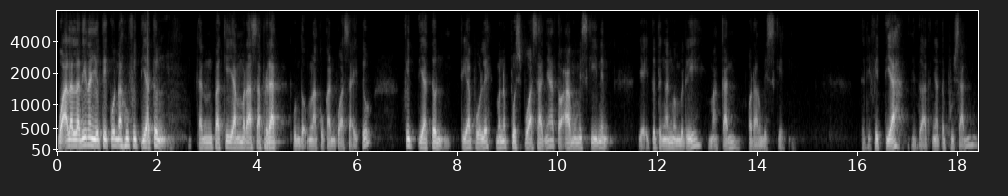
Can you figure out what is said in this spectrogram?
Wa alalladzina yutikunahu fidyatun dan bagi yang merasa berat untuk melakukan puasa itu fidyatun dia boleh menebus puasanya atau amu miskinin yaitu dengan memberi makan orang miskin. Jadi fidyah itu artinya tebusan.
